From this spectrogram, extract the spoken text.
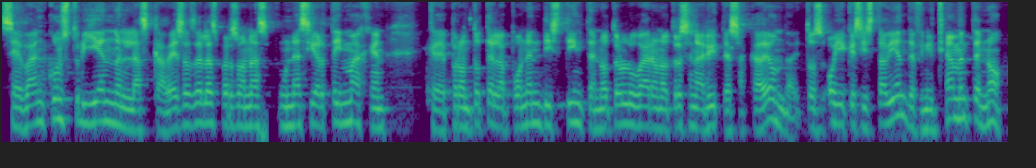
se van construyendo en las cabezas de las personas una cierta imagen que de pronto te la ponen distinta en otro lugar, en otro escenario y te saca de onda. Entonces, oye, que si está bien, definitivamente no,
